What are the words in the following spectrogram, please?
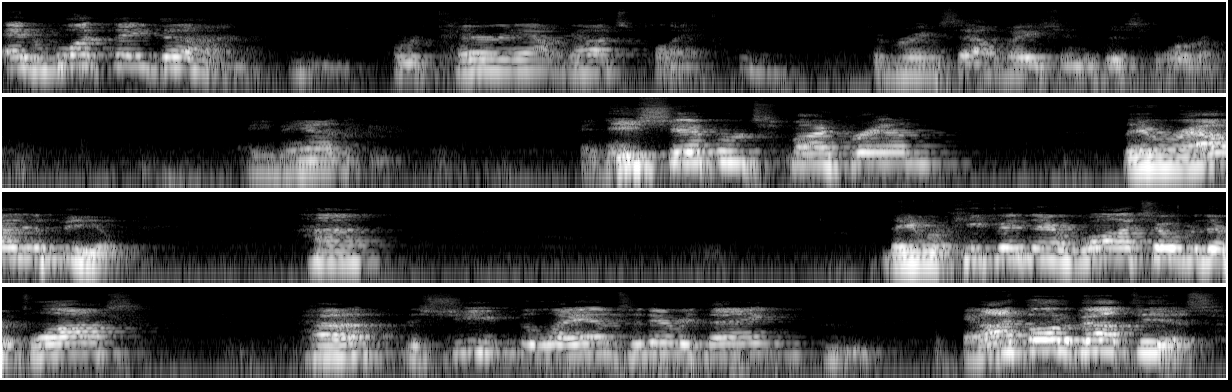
and what they done for carrying out God's plan to bring salvation to this world. Amen. And these shepherds, my friend, they were out in the field. Huh? They were keeping their watch over their flocks, huh? The sheep, the lambs, and everything. And I thought about this.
